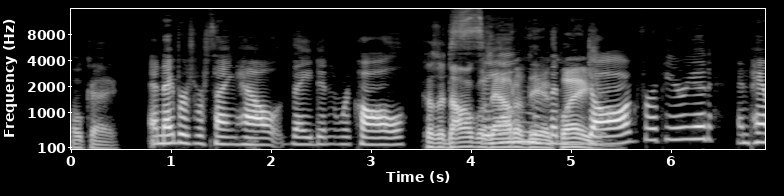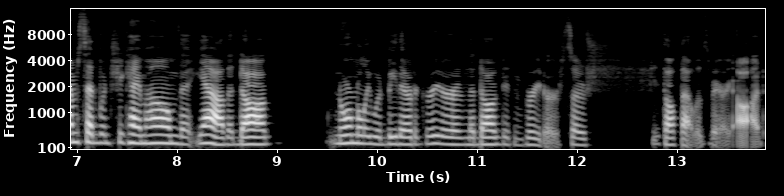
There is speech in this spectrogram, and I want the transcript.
Okay. And neighbors were saying how they didn't recall Because the dog was out of seeing the equation. dog for a period. And Pam said when she came home that yeah, the dog normally would be there to greet her, and the dog didn't greet her, so she thought that was very odd.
